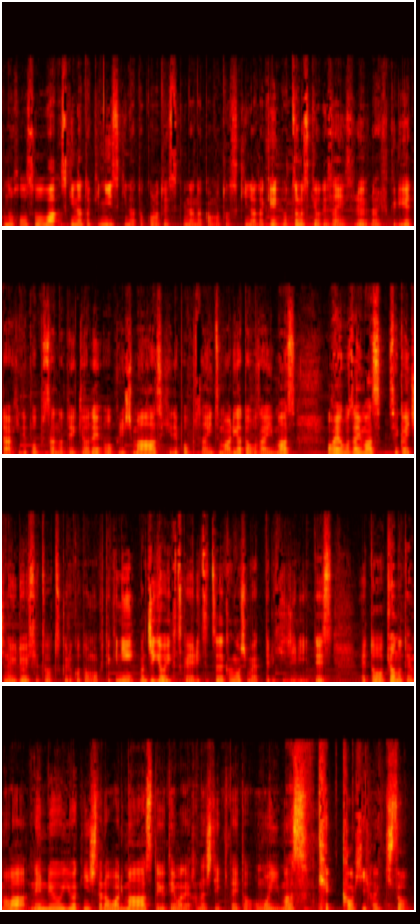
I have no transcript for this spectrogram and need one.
この放送は好きな時に好きなところで好きな仲間と好きなだけ4つの好きをデザインするライフクリエイターヒデポップさんの提供でお送りします。ヒデポップさんいつもありがとうございます。おはようございます。世界一の医療施設を作ることを目的に、まあ、事業をいくつかやりつつ看護師もやってるひじりです。えっと今日のテーマは年齢を言い訳にしたら終わりますというテーマで話していきたいと思います。結構批判きそう。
